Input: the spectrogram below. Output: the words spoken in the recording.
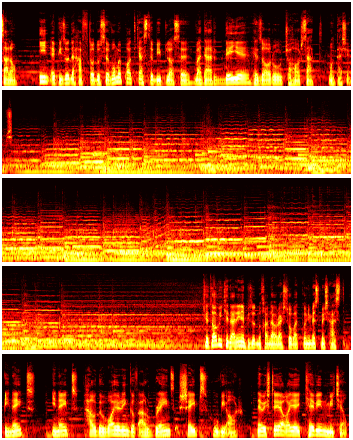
سلام. این اپیزود 73 وم پادکست بی پلاسه و در دی 1400 منتشر میشه. کتابی که در این اپیزود می‌خوایم دربارش صحبت کنیم اسمش هست Innate Innate How the Wiring of Our Brains Shapes Who We Are. نوشته آقای کوین میچل.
